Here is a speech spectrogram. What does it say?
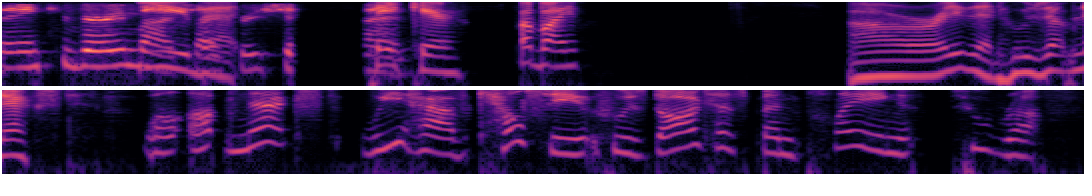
Thank you very much. You I appreciate it. Take care. Bye bye. All righty then. Who's up next? Well, up next, we have Kelsey, whose dog has been playing too rough.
